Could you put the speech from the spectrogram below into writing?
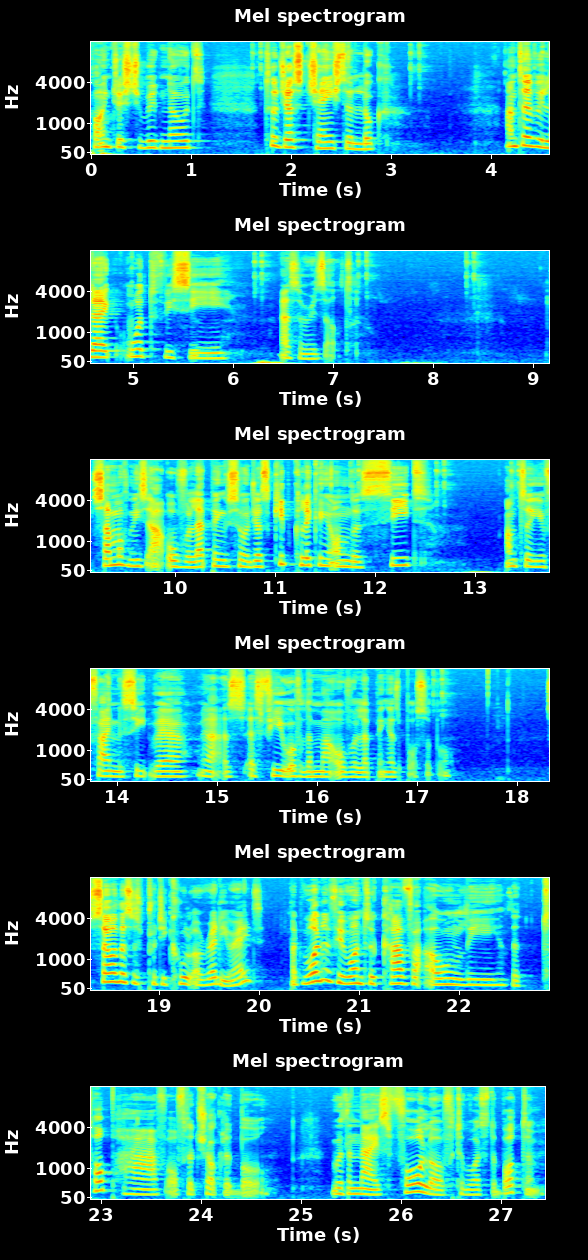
point distribute node to just change the look until we like what we see as a result. Some of these are overlapping, so just keep clicking on the seed until you find a seed where yeah, as, as few of them are overlapping as possible. So this is pretty cool already, right? But what if you want to cover only the top half of the chocolate bowl with a nice fall off towards the bottom?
